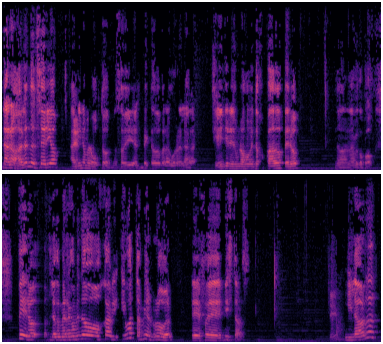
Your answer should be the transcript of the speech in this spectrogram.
No, no, hablando en serio, a mí no me gustó. No soy el espectador para Gurren Lagann. Si bien tiene unos momentos copados, pero. No, no me copó. Pero lo que me recomendó Javi, y vos también, Robert, eh, fue Beastars. Sí. Y la verdad,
